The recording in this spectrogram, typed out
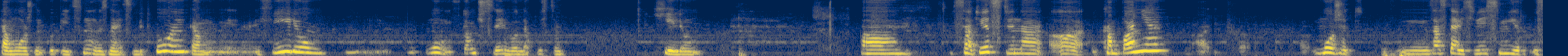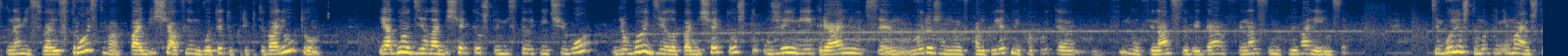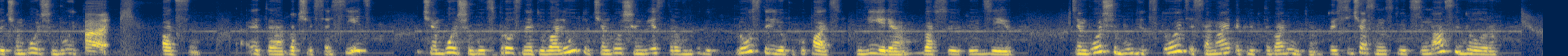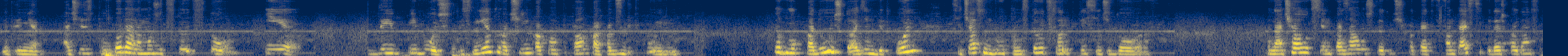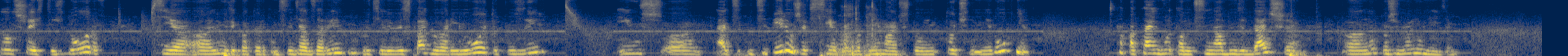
Там можно купить, ну, вы знаете, биткоин, там эфириум, ну, в том числе его, допустим, Helium. А, соответственно, компания может заставить весь мир установить свое устройство, пообещав им вот эту криптовалюту. И одно дело обещать то, что не стоит ничего, другое дело пообещать то, что уже имеет реальную цену, выраженную в конкретной какой-то ну, финансовой, да, финансовом эквиваленте. Тем более, что мы понимаем, что чем больше будет это вообще вся сеть, чем больше будет спрос на эту валюту, чем больше инвесторов будут просто ее покупать, веря во всю эту идею, тем больше будет стоить и сама эта криптовалюта. То есть сейчас она стоит 17 долларов, например, а через полгода она может стоить 100 и, да и, и больше. То есть нет вообще никакого потолка, как с биткоином. Кто мог подумать, что один биткоин сейчас он будет там стоить 40 тысяч долларов. Поначалу всем казалось, что это вообще какая-то фантастика, даже когда он стоил 6 тысяч долларов – все а, люди, которые там следят за рынком, крутили виска, говорили, о, это пузырь. И уж а, а теперь уже все как бы понимают, что он точно не рухнет, а пока его там цена будет дальше, а, ну, поживем увидим.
